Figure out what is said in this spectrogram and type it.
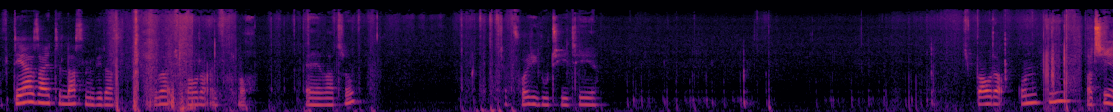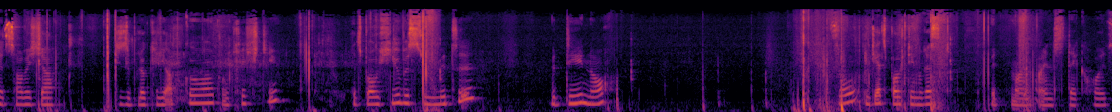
auf der Seite lassen wir das. Oder ich baue da einfach noch. Ey, warte. Ich voll die gute Idee. baue da unten. Warte, jetzt habe ich ja diese Blöcke hier abgebaut und kriege die. Jetzt baue ich hier bis zur Mitte. Mit denen noch. So, und jetzt baue ich den Rest mit meinem einen Stack Holz,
